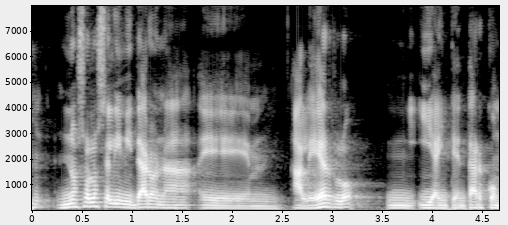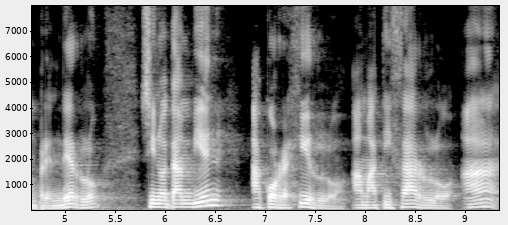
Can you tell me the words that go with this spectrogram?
no solo, se limitaron a, a leerlo y a intentar comprenderlo, sino también a corregirlo, a matizarlo, a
